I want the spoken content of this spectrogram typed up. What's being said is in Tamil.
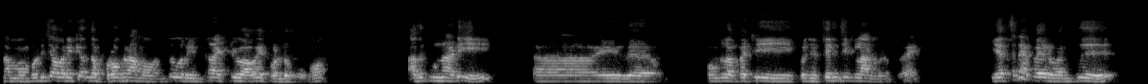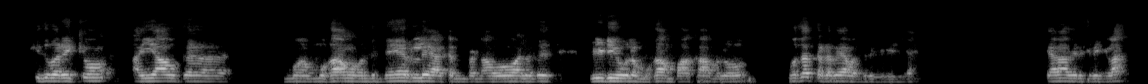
நம்ம முடிஞ்ச வரைக்கும் இந்த ப்ரோக்ராமை வந்து ஒரு இன்ட்ராக்டிவாகவே கொண்டு போவோம். அதுக்கு முன்னாடி இது உங்களை பற்றி கொஞ்சம் தெரிஞ்சுக்கலாம்னு விரும்புகிறேன் எத்தனை பேர் வந்து இது வரைக்கும் ஐயாவுக்கு மு- முகாமை வந்து நேரில் அட்டன் பண்ணாவோ அல்லது வீடியோவில் முகாம் பார்க்காமலோ முத தடவையாக வந்திருக்கிறீங்க? யாராவது இருக்கிறீங்களா?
